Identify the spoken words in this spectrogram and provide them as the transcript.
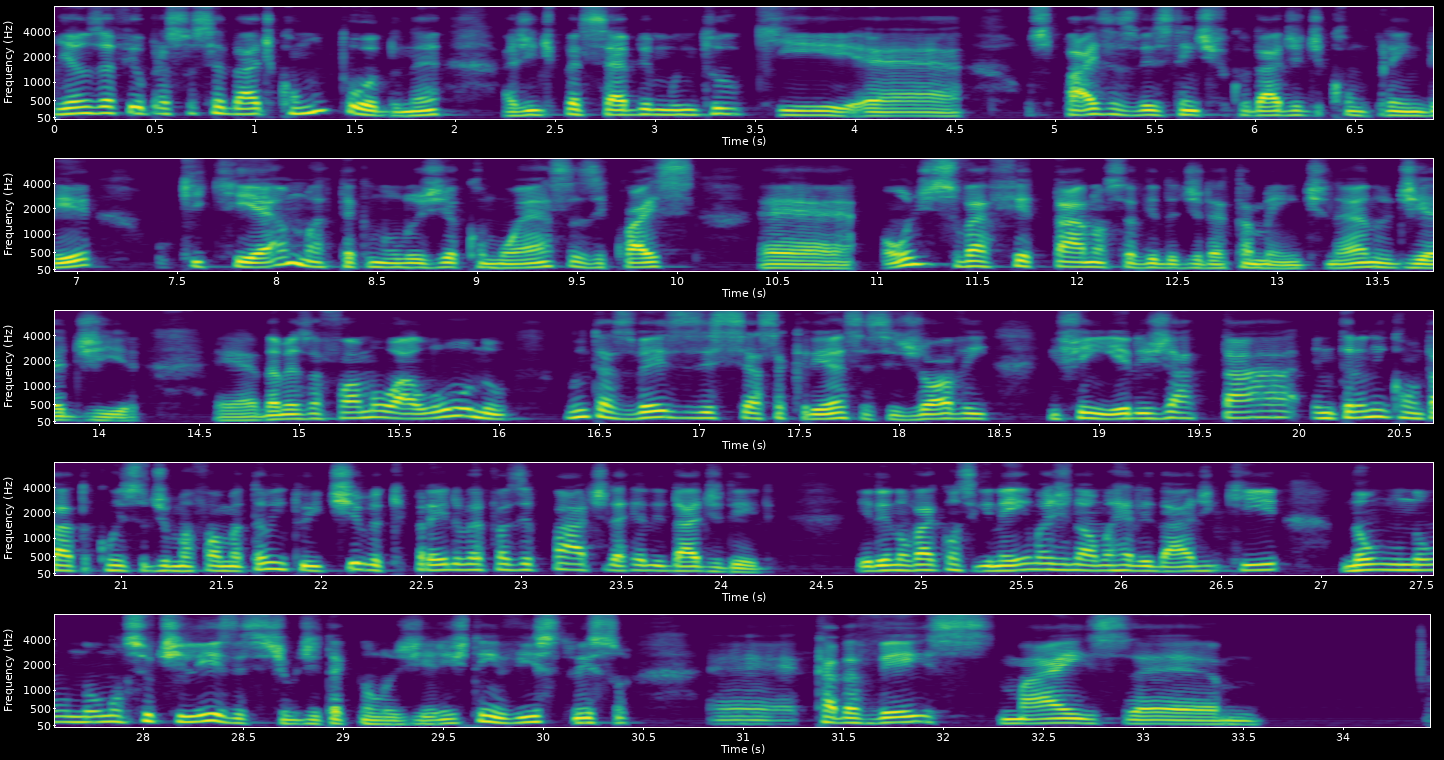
e é um desafio para a sociedade como um todo, né? A gente percebe muito que é, os pais às vezes têm dificuldade de compreender o que, que é uma tecnologia como essas e quais, é, onde isso vai afetar a nossa vida diretamente, né? No dia a dia. É, da mesma forma, o aluno, muitas vezes esse, essa criança, esse jovem, enfim, ele já está entrando em contato com isso de uma forma tão intuitiva que para ele vai fazer parte da realidade dele ele não vai conseguir nem imaginar uma realidade em que não, não, não, não se utiliza esse tipo de tecnologia. A gente tem visto isso é, cada vez mais. É,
